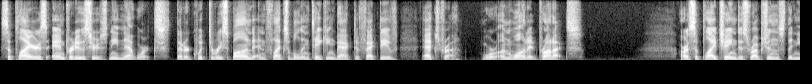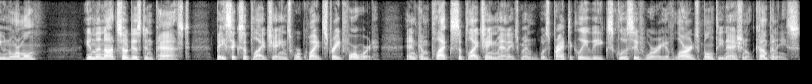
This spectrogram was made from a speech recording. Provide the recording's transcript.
Suppliers and producers need networks that are quick to respond and flexible in taking back defective, extra, or unwanted products. Are supply chain disruptions the new normal? In the not so distant past, basic supply chains were quite straightforward and complex supply chain management was practically the exclusive worry of large multinational companies.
